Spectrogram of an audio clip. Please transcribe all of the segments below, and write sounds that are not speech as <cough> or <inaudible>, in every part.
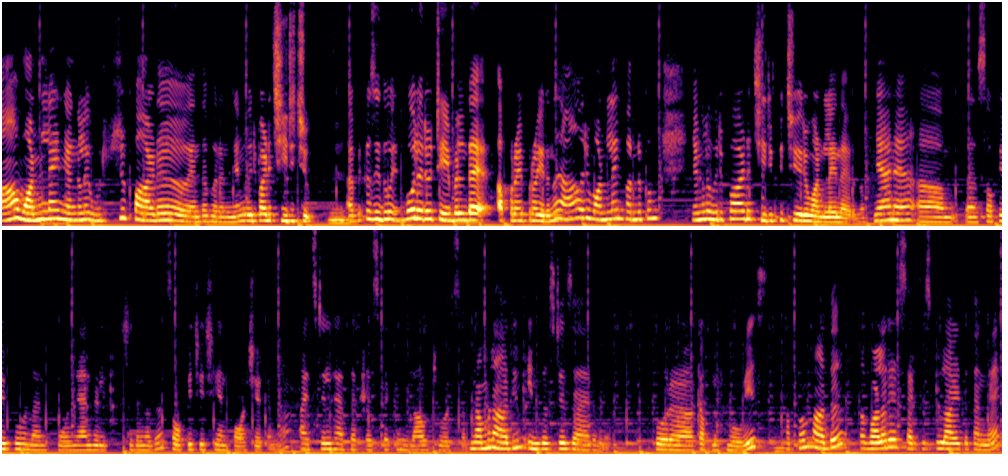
ആ one line ഞങ്ങളെ ഒരുപാട് എന്താ പറയുന്നത് ഞങ്ങൾ ഒരുപാട് ചിരിച്ചു. ബിക്കോസ് ഇത് ഇതുപോലൊരു ടേബിളിന്റെ അപ്പുറം ഇപ്പുറം ഇരുന്ന് ആ ഒരു വൺ ലൈൻ പറഞ്ഞപ്പം ഞങ്ങൾ ഒരുപാട് ചിരിപ്പിച്ച ഒരു വൺ ലൈൻ ആയിരുന്നു. ഞാൻ സോഫി പോൾ ആൻഡ് പോൾ ഞാൻ വിളിച്ചിരുന്നത് സോഫി ചേച്ചി ആൻഡ് പോൾ ചേട്ടൻ I still have that respect and love towards നമ്മൾ ആദ്യം ഇൻവെസ്റ്റേഴ്സ് ആയിരുന്നു ഫോർ കപ്പിൾ ഓഫ് മൂവീസ് അപ്പം അത് വളരെ സക്സസ്ഫുൾ ആയിട്ട് തന്നെ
